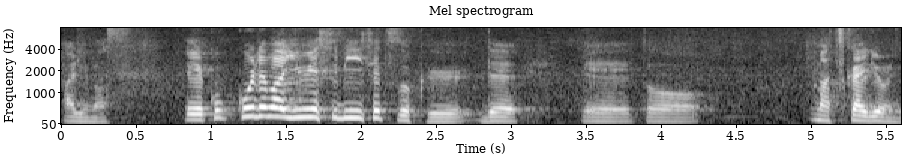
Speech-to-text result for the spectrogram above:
あります。えー、ここれは USB 接続で、えーとまあ、使えるように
